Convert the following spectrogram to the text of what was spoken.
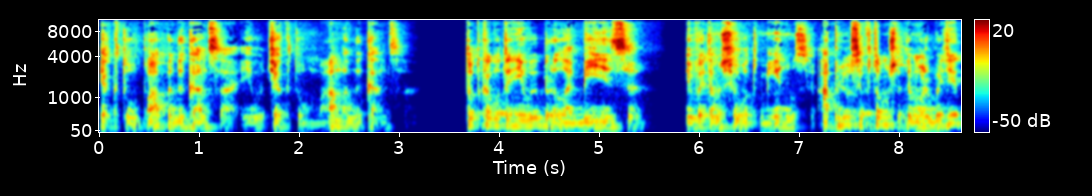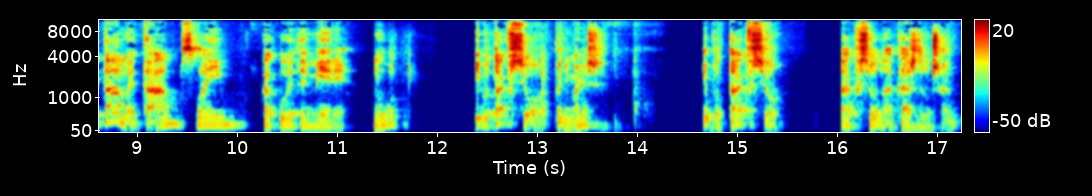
тех, кто у папы до конца, и у тех, кто у мамы до конца. Тот, кого ты не выбрал, обидится, и в этом все вот минусы. А плюсы в том, что ты можешь быть и там, и там своим в какой-то мере. Ну вот. И вот так все, понимаешь? И вот так все. Так все на каждом шагу.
